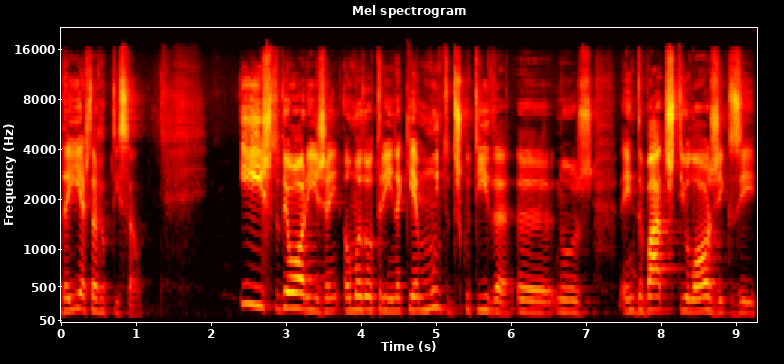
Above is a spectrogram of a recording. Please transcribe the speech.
daí esta repetição. E isto deu origem a uma doutrina que é muito discutida uh, nos, em debates teológicos e,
